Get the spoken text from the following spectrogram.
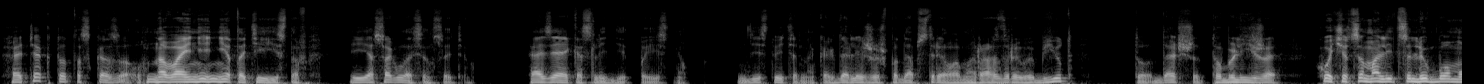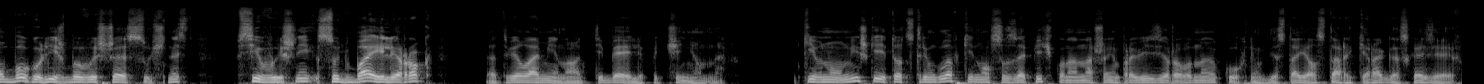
Хотя кто-то сказал, на войне нет атеистов, и я согласен с этим. Хозяйка следит, — пояснил. Действительно, когда лежишь под обстрелом и разрывы бьют, то дальше, то ближе. Хочется молиться любому богу, лишь бы высшая сущность, Всевышний, судьба или рок — Отвела мину от тебя или подчиненных. Кивнул Мишке, и тот стремглав кинулся за печку на нашу импровизированную кухню, где стоял старый кирогаз хозяев.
